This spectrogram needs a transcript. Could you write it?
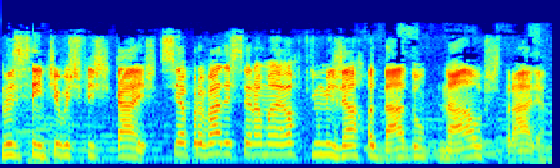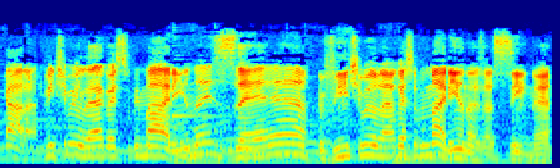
nos incentivos fiscais. Se aprovado, esse será o maior filme já rodado na Austrália. Cara, 20 mil léguas submarinas é 20 mil léguas submarinas, assim, né?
